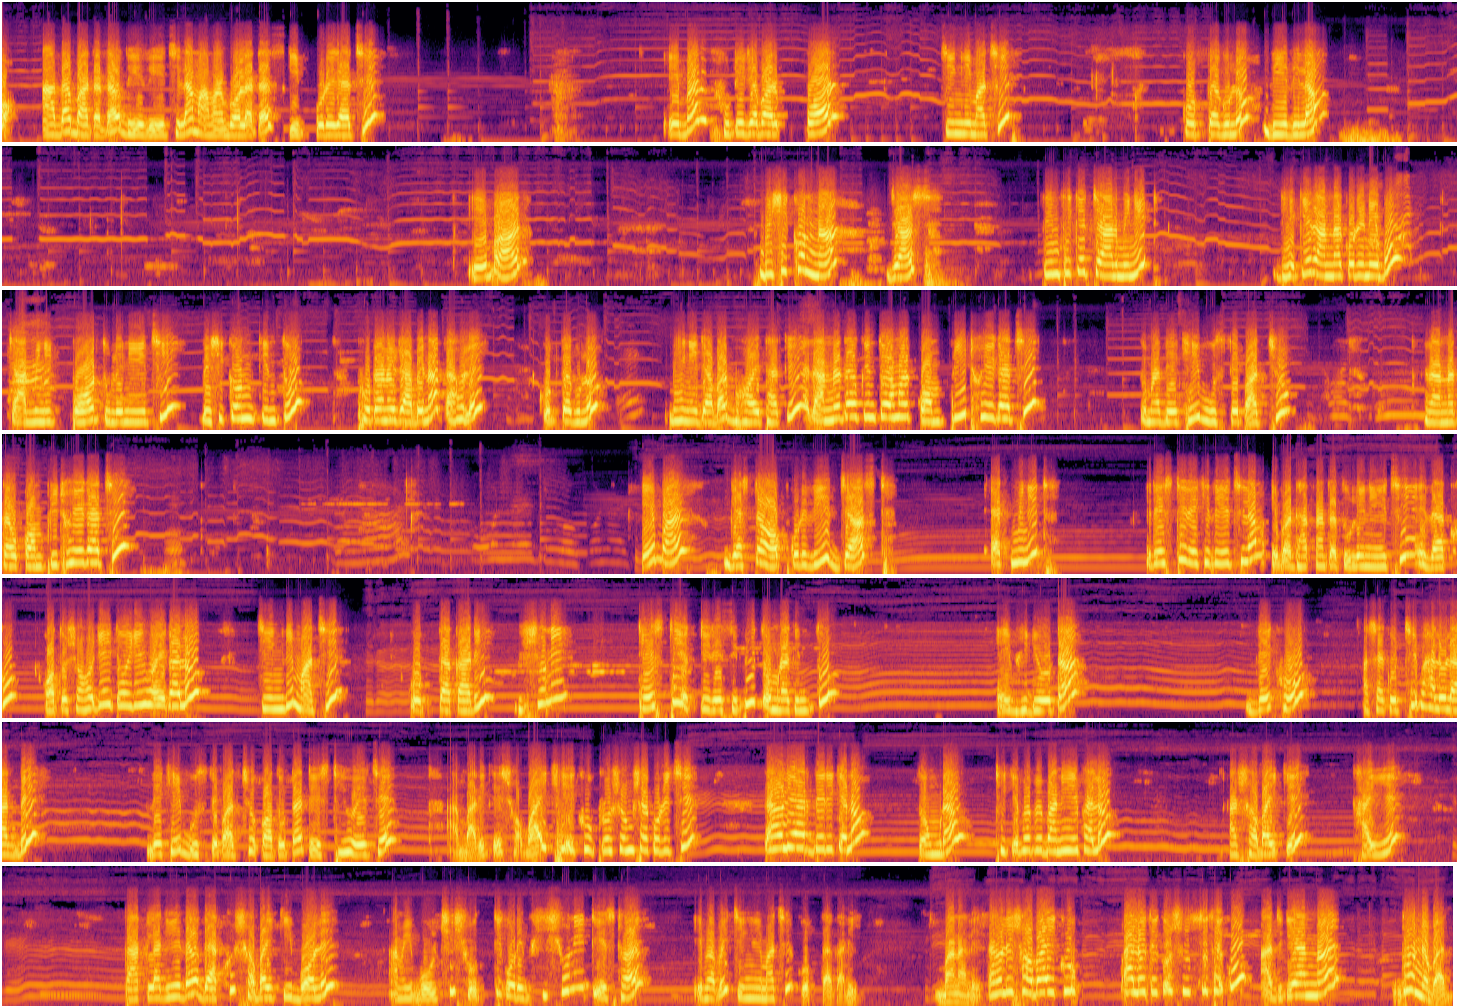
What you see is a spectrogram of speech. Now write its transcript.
আদা বাটাটাও দিয়ে দিয়েছিলাম, আমার বলাটা স্কিপ করে গেছে। এবার ফুটে যাবার পর চিংড়ি মাছের কোপ্তাগুলো দিয়ে দিলাম। এবার বেশিক্ষণ না জাস্ট তিন থেকে চার মিনিট ঢেকে রান্না করে নেব। চার মিনিট পর তুলে নিয়েছি। বেশিক্ষণ কিন্তু ফোটানো যাবে না, তাহলে কোপ্তাগুলো ভেঙে যাবার ভয় থাকে। রান্নাটাও কিন্তু আমার কমপ্লিট হয়ে গেছে। তোমরা দেখেই বুঝতে পারছ। রান্নাটাও কমপ্লিট হয়ে গেছে। এবার গ্যাসটা অফ করে দিয়ে জাস্ট এক মিনিট রেস্টে রেখে দিয়েছিলাম। এবার ঢাকনাটা তুলে নিয়েছি। এই দেখো কত সহজেই তৈরি হয়ে গেল। চিংড়ি মাছের কোপ্তা কারি ভীষণই টেস্টি একটি রেসিপি তোমরা কিন্তু এই ভিডিওটা দেখো। আশা করছি ভালো লাগবে। দেখে বুঝতে পারছ কতটা টেস্টি হয়েছে। আর বাড়িতে সবাই খেয়ে খুব প্রশংসা করেছে। তাহলে আর দেরি কেন? তোমরাও ঠিক এভাবে বানিয়ে ফেলো। আর সবাইকে খাইয়ে তাক লাগিয়ে দাও, দেখো সবাই কি বলে। আমি বলছি, সত্যি করে ভীষণই টেস্ট হয় এভাবে চিংড়ি মাছের কোপ্তা কারি বানালে। তাহলে সবাই খুব ভালো থেকো, সুস্থ থেকো। আজকে আর নয়, ধন্যবাদ।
